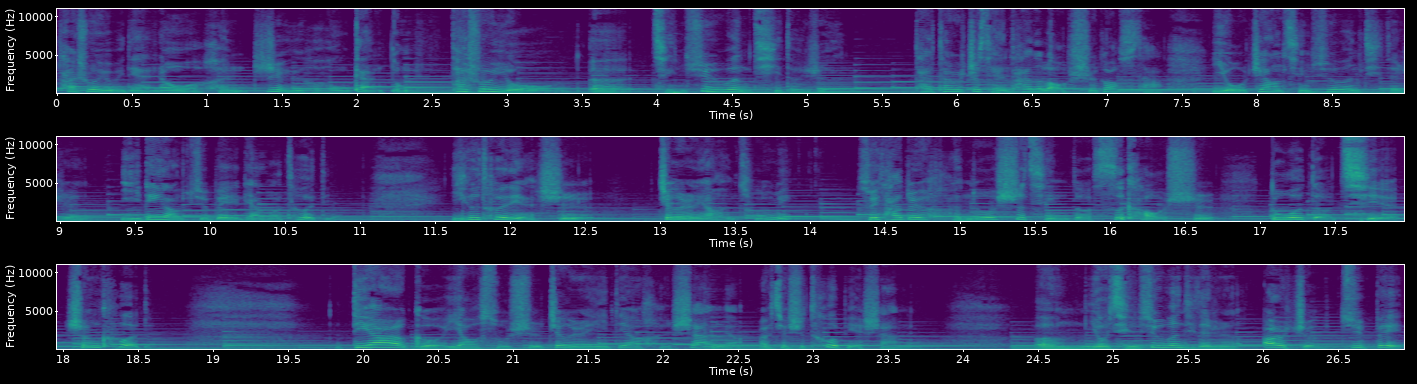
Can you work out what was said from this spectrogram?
他说有一点让我很治愈和很感动。他说有呃情绪问题的人，他他说之前他的老师告诉他，有这样情绪问题的人一定要具备两个特点，一个特点是。这个人要很聪明，所以他对很多事情的思考是多的且深刻的。第二个要素是，这个人一定要很善良，而且是特别善良。嗯，有情绪问题的人，二者具备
